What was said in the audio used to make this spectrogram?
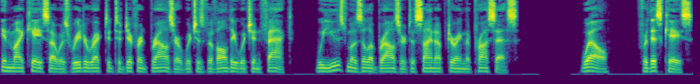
In my case I was redirected to different browser which is Vivaldi which in fact, we used Mozilla browser to sign up during the process. Well, for this case,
